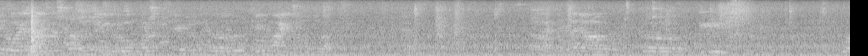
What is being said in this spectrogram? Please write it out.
이번에 다섯 명이 들어온 거는 최근 들어도 제일 많이 들어온 것 같아요. 어, 하여튼 환영하고 그 뭐,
